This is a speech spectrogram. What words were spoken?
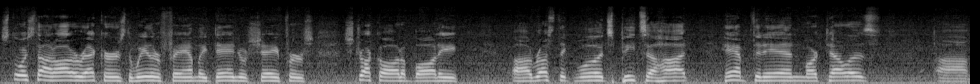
Stoystown Auto Wreckers, the Wheeler family, Daniel Schaefer's, Struck Auto Body, uh, Rustic Woods, Pizza Hut, Hampton Inn, Martella's, uh,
